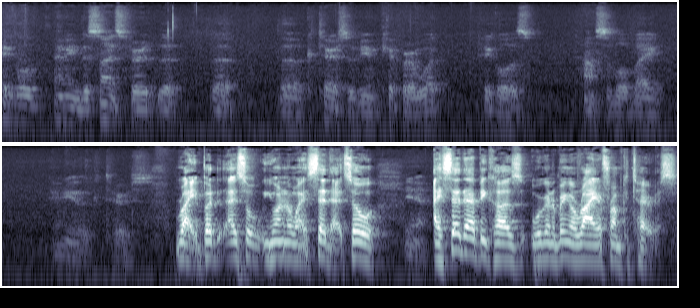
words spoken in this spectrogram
pigel, I mean, besides for the, the, the Keteris of Yom Kippur, what pigel is possible by any of the Keteris? Right, but uh, so you want to know why I said that? So yeah. I said that because we're going to bring a raya from Keteris.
